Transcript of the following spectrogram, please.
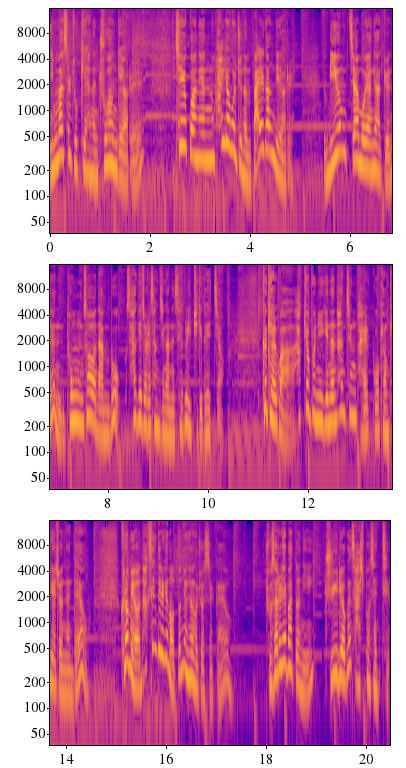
입맛을 좋게 하는 주황 계열을, 체육관엔 활력을 주는 빨강 계열을, 또 미음자 모양의 학교는 동서남북 사계절을 상징하는 색을 입히기도 했죠. 그 결과 학교 분위기는 한층 밝고 경쾌해졌는데요. 그러면 학생들에게는 어떤 영향을 줬을까요? 조사를 해봤더니 주의력은 40%,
